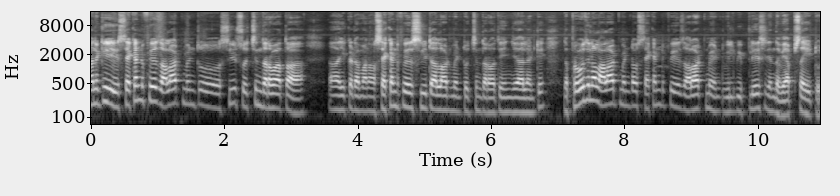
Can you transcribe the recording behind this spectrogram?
మనకి సెకండ్ ఫేజ్ అలాట్మెంట్ సీట్స్ వచ్చిన తర్వాత ఇక్కడ మనం సెకండ్ ఫేజ్ సీట్ అలాట్మెంట్ వచ్చిన తర్వాత ఏం చేయాలంటే the provisional allotment of second phase allotment will be placed in the website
